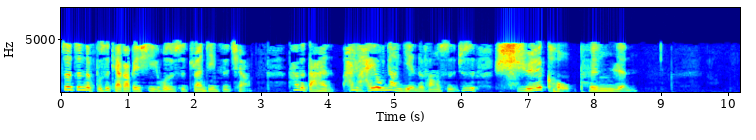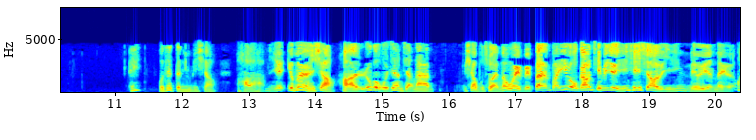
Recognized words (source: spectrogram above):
这真的不是听甲要死或者是钻进自强。他的答案还有还有那样演的方式，就是血口喷人。哎，我在等你们笑。好了好，有有没有人笑？好，啊如果我这样讲，大家。笑不出来，那我也没办法，因为我刚刚前面就已经先笑，已经流眼泪了。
